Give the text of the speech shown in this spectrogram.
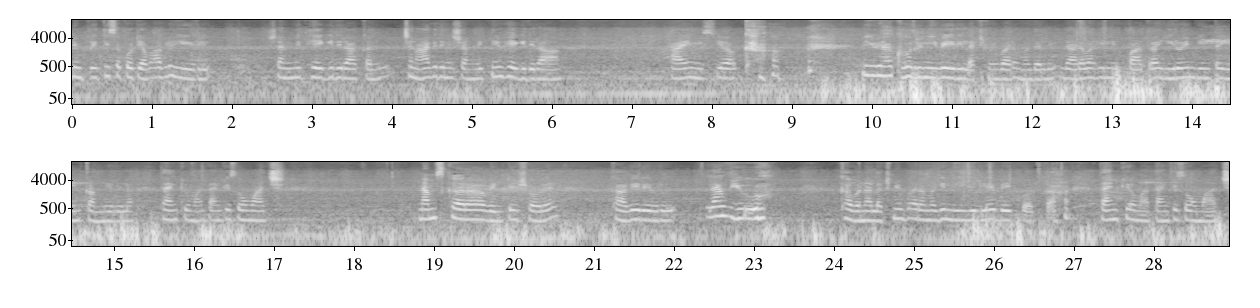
ನಿಮ್ಮ ಪ್ರೀತಿ ಸಪೋರ್ಟ್ ಯಾವಾಗಲೂ ಇರಲಿ. ಶನ್ಮಿತ್ ಹೇಗಿದ್ದೀರಾ ಕನ್ ಚೆನ್ನಾಗಿದ್ದೀನಿ ಶನ್ಮಿತ್ ನೀವು ಹೇಗಿದ್ದೀರಾ? ಹಾಯ್ ಮಿಸ್ ಯು ಅಕ್ಕ. ನೀವು ಯಾಕೆ ಹೋದ್ರಿ? ನೀವೇ ಇರಿ ಲಕ್ಷ್ಮೀ ಬಾರಮ್ಮದಲ್ಲಿ. ಧಾರಾವಾಹಿ ನಿಮ್ಮ ಪಾತ್ರ ಹೀರೋಯಿನ್ಗಿಂತ ಏನು ಕಮ್ಮಿ ಇರಲಿಲ್ಲ. ಥ್ಯಾಂಕ್ ಯು ಮಾ. ಥ್ಯಾಂಕ್ ಯು ಸೋ ಮಚ್ ನಮಸ್ಕಾರ ವೆಂಕಟೇಶ್ ಅವರೇ. ಕಾವೇರಿ ಅವರು ಲವ್ ಯು ಕವನ, ಲಕ್ಷ್ಮೀ ಬಾರಮ್ಮಗೆ ನೀವಿರಲೇಬೇಕು ಅಂತ. ಥ್ಯಾಂಕ್ ಯು ಅಮ್ಮ. Thank you so much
